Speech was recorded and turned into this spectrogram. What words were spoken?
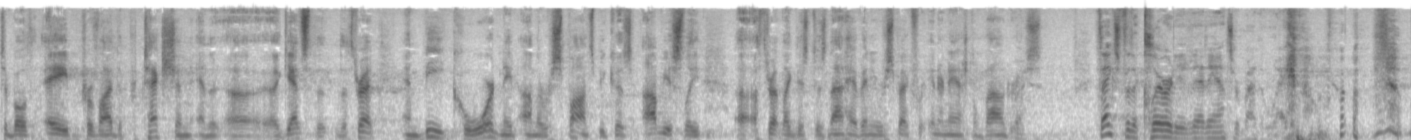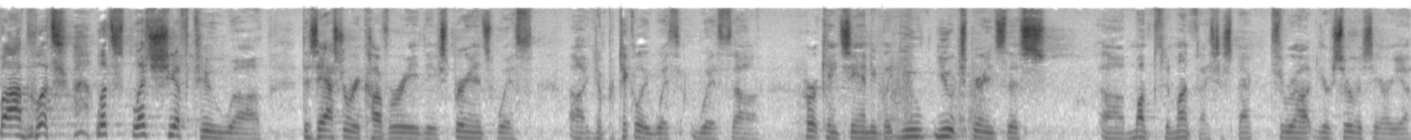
to both a provide the protection and the, uh, against the, the threat and b coordinate on the response because obviously uh, a threat like this does not have any respect for international boundaries. Thanks for the clarity of that answer, by the way. Bob, let's, let's, let's shift to uh, disaster recovery, the experience with, uh, you know, particularly with, with uh, Hurricane Sandy, but you, you experienced this uh, month to month, I suspect, throughout your service area.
